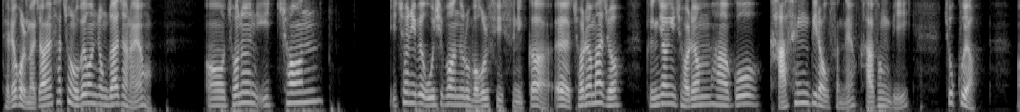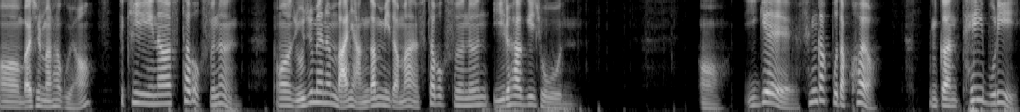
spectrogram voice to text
대략 얼마죠? 한 4,500원 정도 하잖아요. 어, 저는 2,000 2250원으로 먹을 수 있으니까 예, 저렴하죠. 굉장히 저렴하고 가생비라고 썼네요. 가성비 좋고요. 어, 마실만 하고요. 특히나 스타벅스는 어, 요즘에는 많이 안 갑니다만 스타벅스는 일하기 좋은 어, 이게 생각보다 커요. 그러니까 테이블이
